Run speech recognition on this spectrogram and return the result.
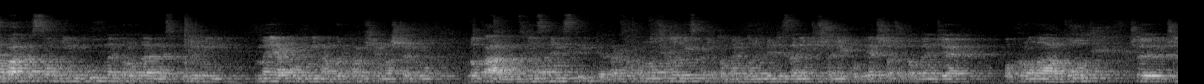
zawarte są w nim główne problemy, z którymi my jako gmina borykamy się na szczeblu lokalnym, związanymi stricte tak, z ochroną środowiska, czy to będzie zanieczyszczenie powietrza, czy to będzie ochrona wód, czy, czy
